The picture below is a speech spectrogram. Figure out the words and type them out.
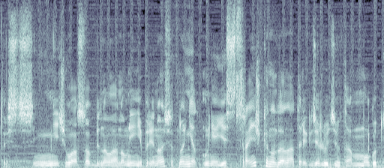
То есть ничего особенного оно мне не приносит. Ну нет, у меня есть страничка на донаторе, где люди там могут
